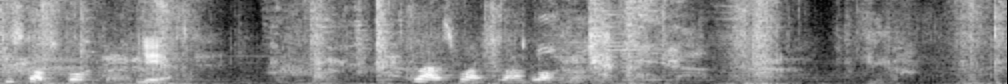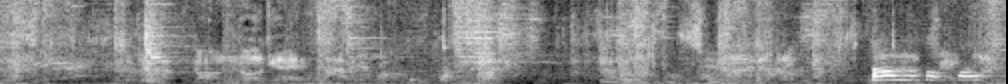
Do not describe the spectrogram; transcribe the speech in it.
She stops blocking. Yeah, that's why she won't block it. Oh, you got five.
